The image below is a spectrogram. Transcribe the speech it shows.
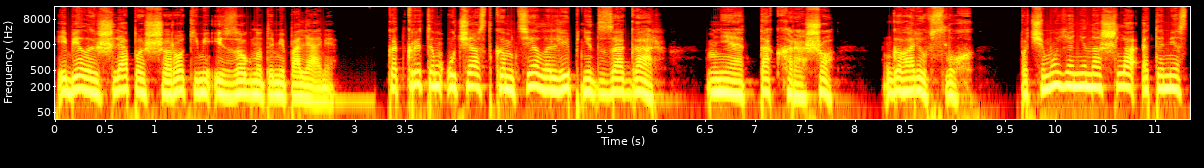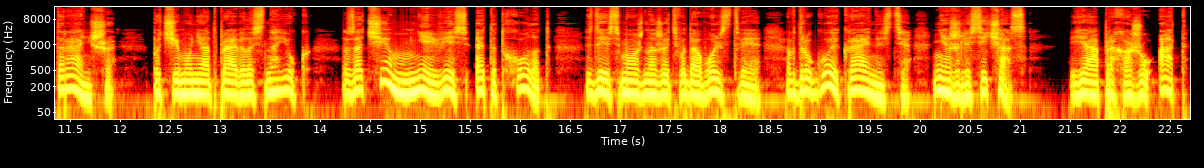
и белая шляпа с широкими изогнутыми полями. К открытым участкам тела липнет загар. Мне так хорошо. Говорю вслух. Почему я не нашла это место раньше? Почему не отправилась на юг? Зачем мне весь этот холод? Здесь можно жить в удовольствии, в другой крайности, нежели сейчас. Я прохожу ад.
